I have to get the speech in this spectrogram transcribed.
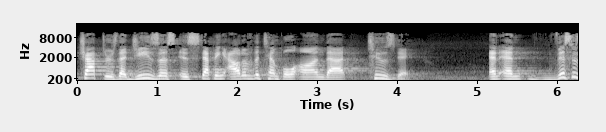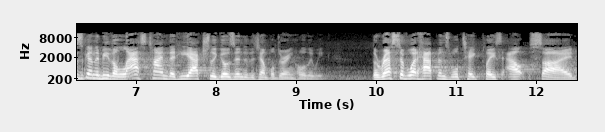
chapters that Jesus is stepping out of the temple on that Tuesday. And, and this is going to be the last time that he actually goes into the temple during Holy Week. The rest of what happens will take place outside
